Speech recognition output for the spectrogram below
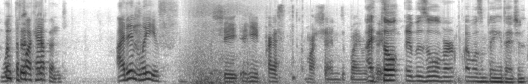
What the fuck happened? I didn't leave. She he pressed much end by mistake. I thought it was over. I wasn't paying attention.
